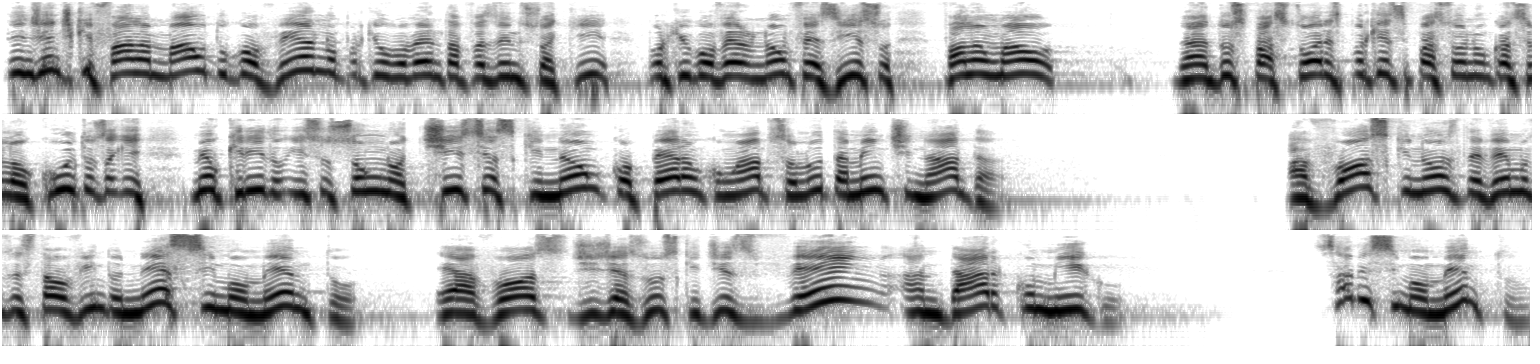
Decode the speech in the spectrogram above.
Tem gente que fala mal do governo porque o governo está fazendo isso aqui, porque o governo não fez isso, falam mal né, dos pastores porque esse pastor não cancelou o culto, isso aqui. Meu querido, isso são notícias que não cooperam com absolutamente nada. A voz que nós devemos estar ouvindo nesse momento é a voz de Jesus que diz: Vem andar comigo. Sabe esse momento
